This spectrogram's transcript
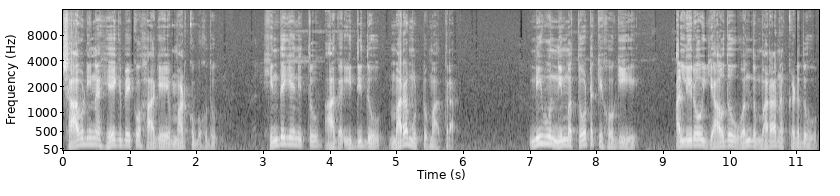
ಛಾವಣಿನ ಹೇಗೆ ಬೇಕೋ ಹಾಗೆ ಮಾಡ್ಕೋಬಹುದು. ಹಿಂದೆ ಏನಿತ್ತು? ಆಗ ಇದ್ದಿದ್ದು ಮರ ಮುಟ್ಟು ಮಾತ್ರ. ನೀವು ನಿಮ್ಮ ತೋಟಕ್ಕೆ ಹೋಗಿ ಅಲ್ಲಿರೋ ಯಾವುದೋ ಒಂದು ಮರನ ಕಡಿದು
